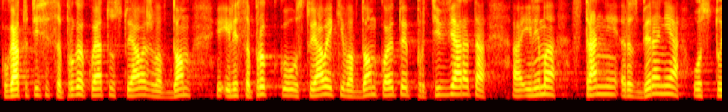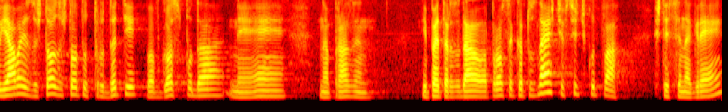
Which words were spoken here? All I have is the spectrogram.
Когато ти си съпруга, която устояваш в дом, или съпруг, устоявайки в дом, който е против вярата, или има странни разбирания, устоявай. Защо? Защото трудът ти в Господа не е напразен. И Петър задава въпроса, като знаеш, че всичко това ще се нагрее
